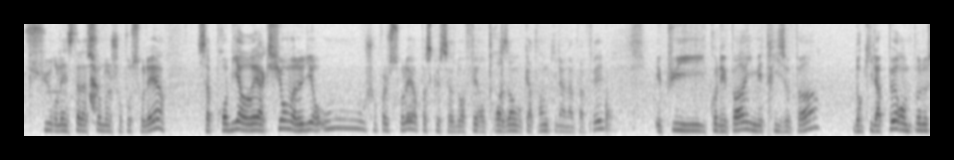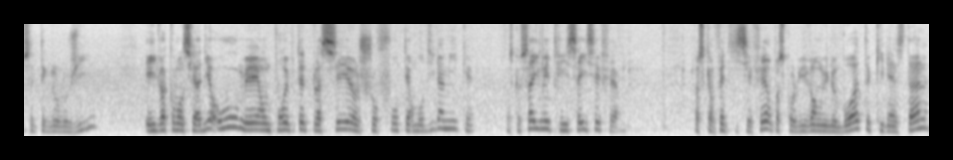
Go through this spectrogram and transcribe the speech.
sur l'installation d'un chauffe-eau solaire. Sa première réaction va le dire Ouh, chauffage solaire, parce que ça doit faire 3 ans ou 4 ans qu'il n'en a pas fait. Et puis il ne connaît pas, il ne maîtrise pas. Donc il a peur un peu de cette technologie. Et il va commencer à dire Ouh, mais on pourrait peut-être placer un chauffe-eau thermodynamique. Parce que ça, il maîtrise, ça, il sait faire. Parce qu'en fait, il sait faire, parce qu'on lui vend une boîte qu'il installe,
